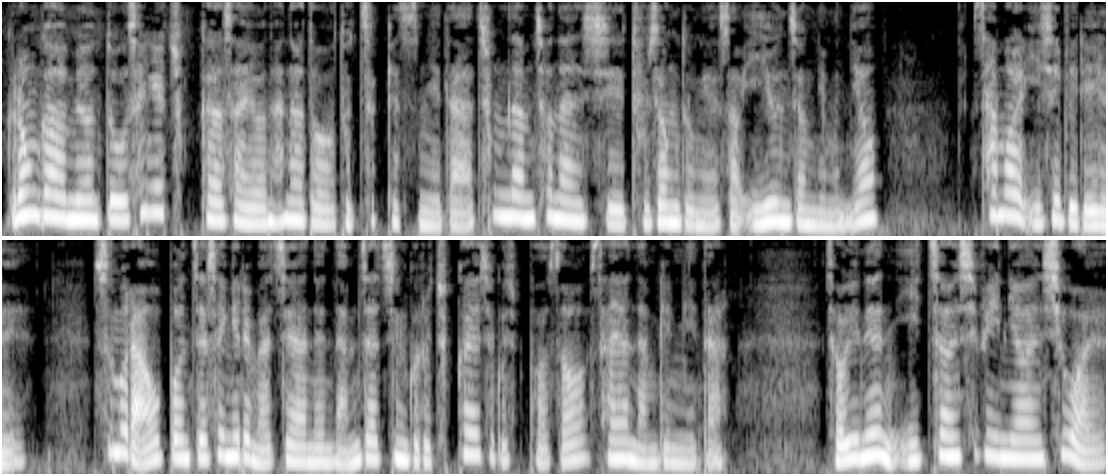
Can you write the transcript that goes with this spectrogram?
그런가 하면 또 생일 축하 사연 하나 더 도착했습니다. 충남 천안시 두정동에서 이윤정님은요. 3월 21일 29번째 생일을 맞이하는 남자친구를 축하해주고 싶어서 사연 남깁니다. 저희는 2012년 10월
